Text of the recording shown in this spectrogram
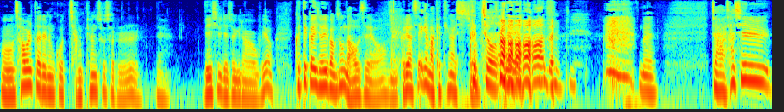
어, 4월 달에는 곧 장편 소설을 네, 내실 예정이라고 하고요. 그때까지 저희 방송 나오세요. 네, 그래야 세게 마케팅 하시죠. 그쵸. 네. 네. 자, 사실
